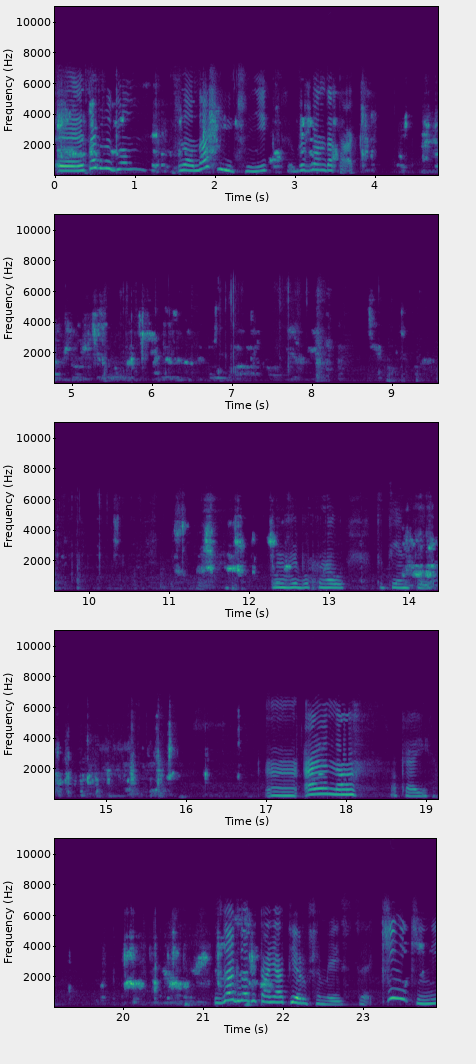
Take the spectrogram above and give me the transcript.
E, tak wygląda. No, nasz licznik wygląda tak. Wybuchnął tu TNT. Mm, ale no, okej. Znak zapytania pierwsze miejsce. Kini Kini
